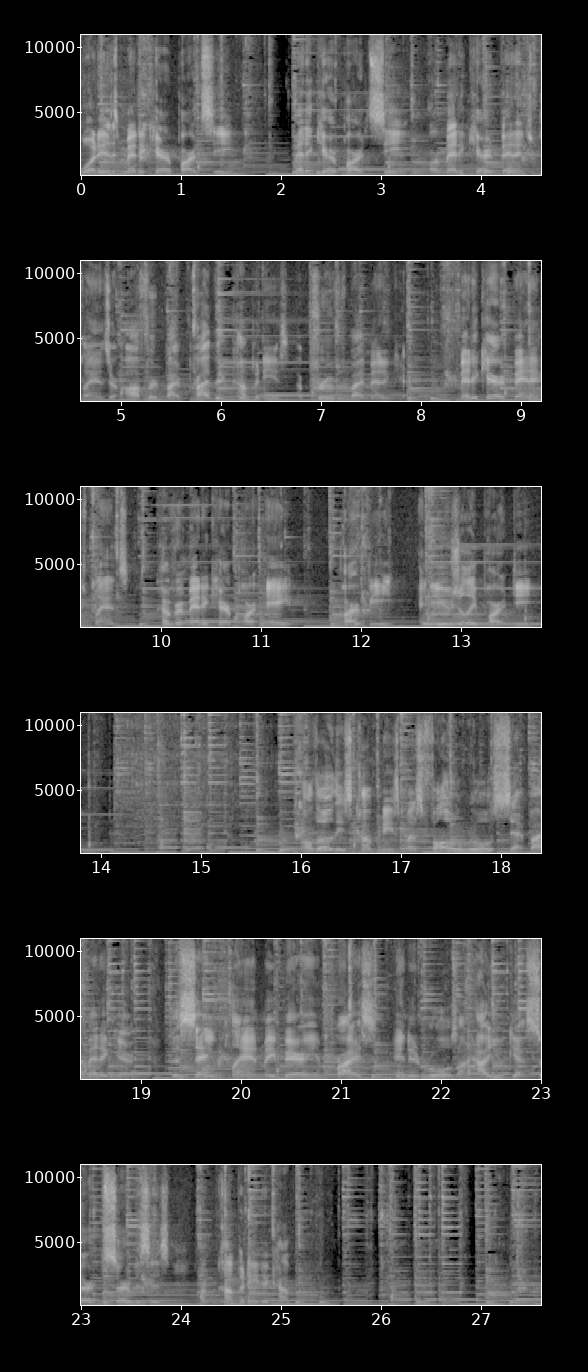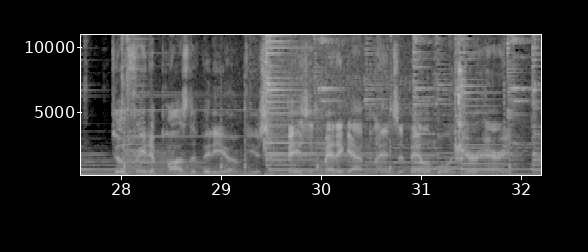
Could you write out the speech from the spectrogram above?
What is Medicare Part C? Medicare Part C, or Medicare Advantage plans, are offered by private companies approved by Medicare. Medicare Advantage plans cover Medicare Part A, Part B, and usually Part D. Although these companies must follow rules set by Medicare, the same plan may vary in price and in rules on how you get certain services from company to company. Free to pause the video and view some basic Medigap plans available in your area.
